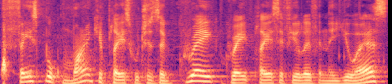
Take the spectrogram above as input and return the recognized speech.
Facebook Marketplace, which is a great, great place if you live in the US,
